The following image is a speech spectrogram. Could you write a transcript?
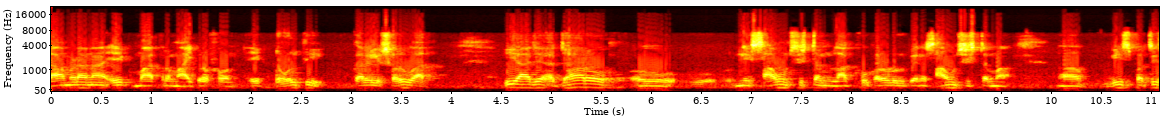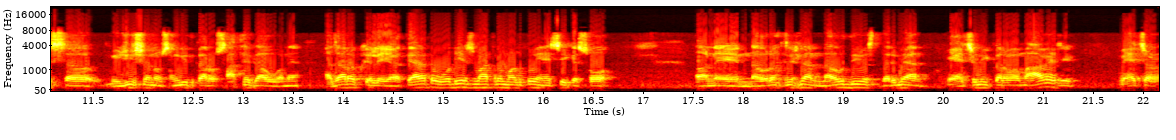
ગામડાના એકમાત્ર માઇક્રોફોન, એક ઢોલથી કરેલી શરૂઆત એ આજે હજારો ની સાઉન્ડ સિસ્ટમ, લાખો કરોડ રૂપિયાની સાઉન્ડ સિસ્ટમમાં વીસ, પચીસ મ્યુઝિશિયનો સંગીતકારો સાથે ગાવું અને હજારો ખેલૈયા ત્યારે તો ઓડિયન્સ માત્ર મળતું એસી કે સો. અને નવરાત્રીના નવ દિવસ દરમિયાન વહેંચણી કરવામાં આવે છે. વહેંચણ.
